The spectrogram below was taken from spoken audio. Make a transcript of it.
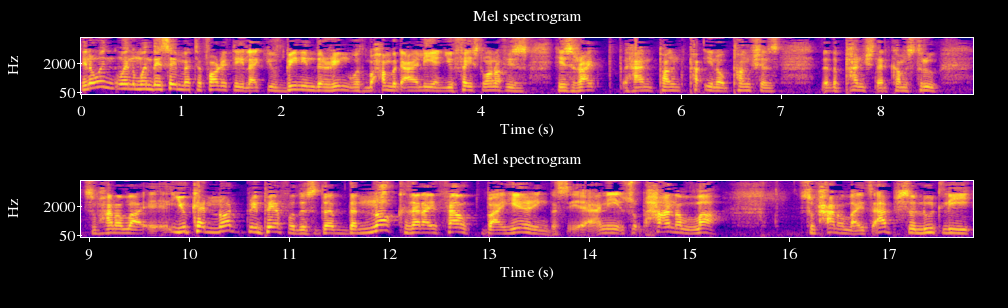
you know when, when, when they say metaphorically, like you've been in the ring with Muhammad Ali and you faced one of his, his right hand, punch, you know, punches, the, the punch that comes through. Subhanallah, eh, you cannot prepare for this. The, the knock that I felt by hearing this, yani, subhanallah, subhanallah, it's absolutely,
